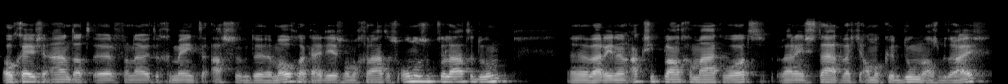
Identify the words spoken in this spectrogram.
Ook geven ze aan dat er vanuit de gemeente Assen de mogelijkheid is om een gratis onderzoek te laten doen. Waarin een actieplan gemaakt wordt, waarin staat wat je allemaal kunt doen als bedrijf.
